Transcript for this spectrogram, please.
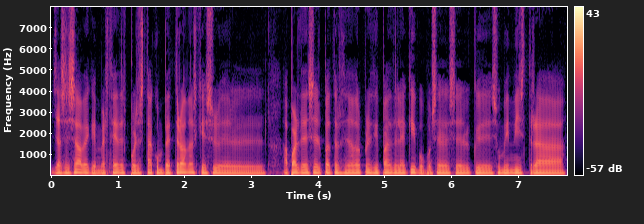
ya se sabe que Mercedes pues está con Petronas, que es el, aparte de ser el patrocinador principal del equipo, pues es el que suministra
